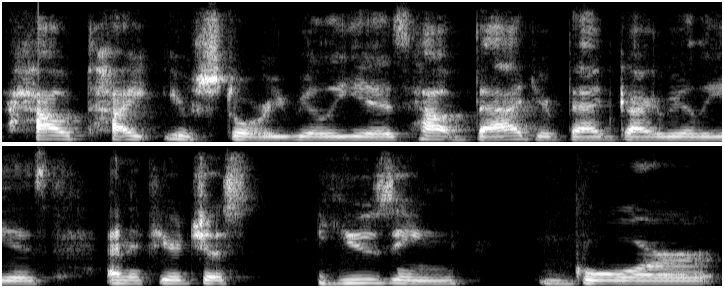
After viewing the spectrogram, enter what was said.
how tight your story really is, how bad your bad guy really is, and if you're just using gore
